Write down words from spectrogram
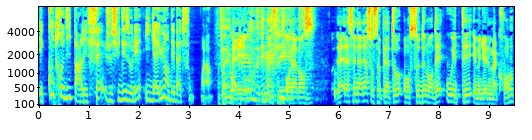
est contredit par les faits. Je suis désolée, il y a eu un débat de fond. Voilà. on avance. La, semaine dernière, sur ce plateau, on se demandait où était Emmanuel Macron.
